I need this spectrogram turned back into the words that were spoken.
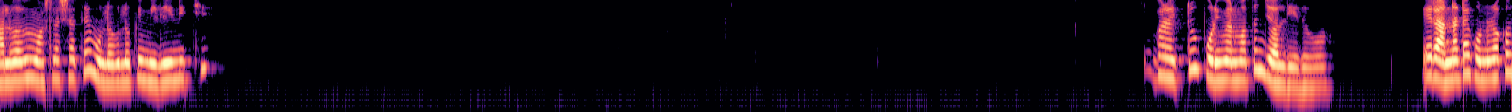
ভালোভাবে মশলার সাথে মূলোগুলোকে মিলিয়ে নিচ্ছি। এবার একটু পরিমাণ মতন জল দিয়ে দেবো। এই রান্নাটা কোনো রকম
